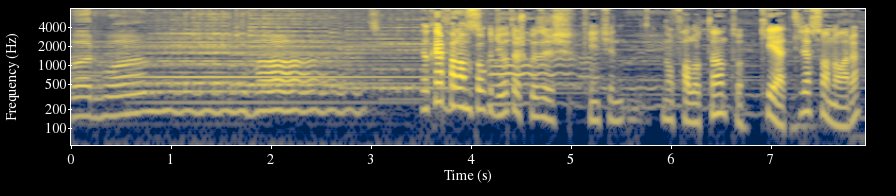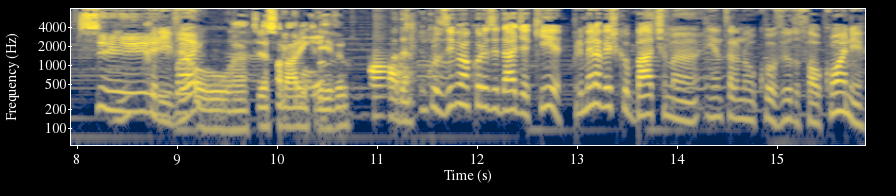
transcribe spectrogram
But one. Eu quero falar um pouco de outras coisas que a gente não falou tanto, que é a trilha sonora. Sim. Incrível. Porra, a trilha sonora é incrível. Foda. Inclusive, uma curiosidade aqui: primeira vez que o Batman entra no covil do Falcone,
